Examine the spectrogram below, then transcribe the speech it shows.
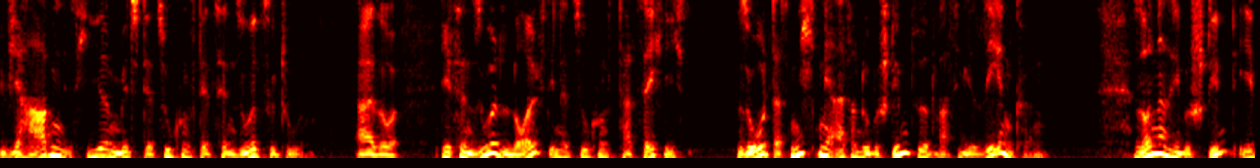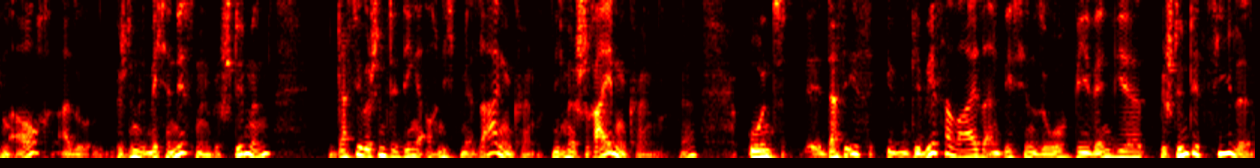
wir haben es hier mit der Zukunft der Zensur zu tun. Also die Zensur läuft in der Zukunft tatsächlich so, dass nicht mehr einfach nur bestimmt wird, was wir sehen können, sondern sie bestimmt eben auch, also bestimmte Mechanismen bestimmen, dass wir bestimmte Dinge auch nicht mehr sagen können, nicht mehr schreiben können. Und äh, das ist in gewisser Weise ein bisschen so, wie wenn wir bestimmte Ziele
